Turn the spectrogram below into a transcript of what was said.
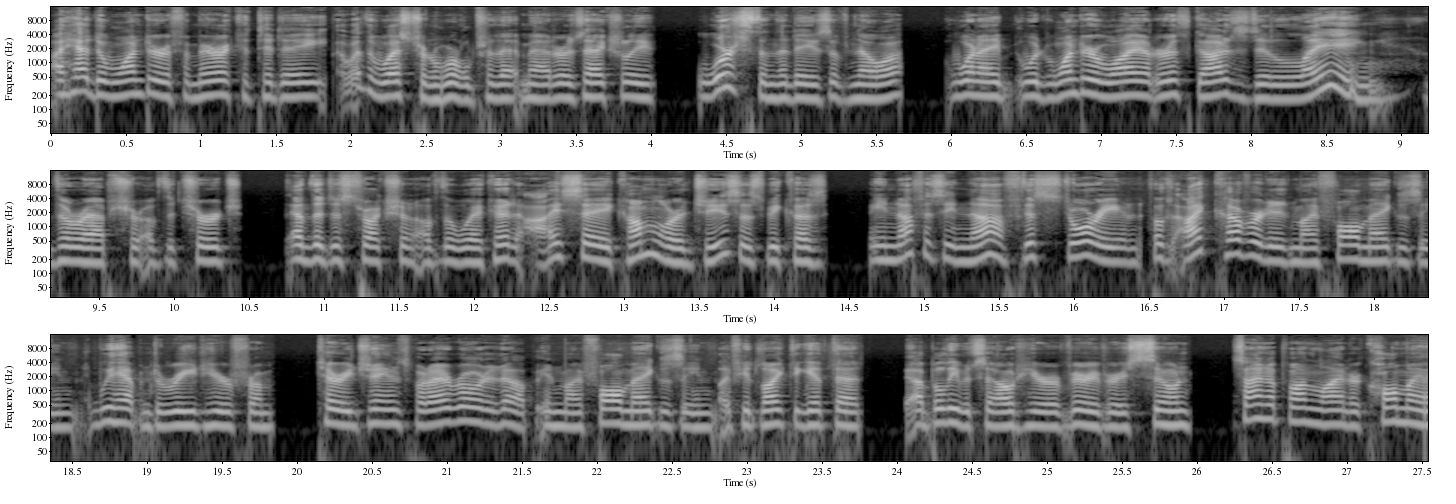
I had to wonder if America today, or the Western world for that matter, is actually worse than the days of Noah when I would wonder why on earth God is delaying the rapture of the church and the destruction of the wicked, I say, Come, Lord Jesus, because enough is enough. This story, and folks, I covered it in my fall magazine. We happen to read here from Terry James, but I wrote it up in my fall magazine. If you'd like to get that, I believe it's out here very, very soon. Sign up online or call my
